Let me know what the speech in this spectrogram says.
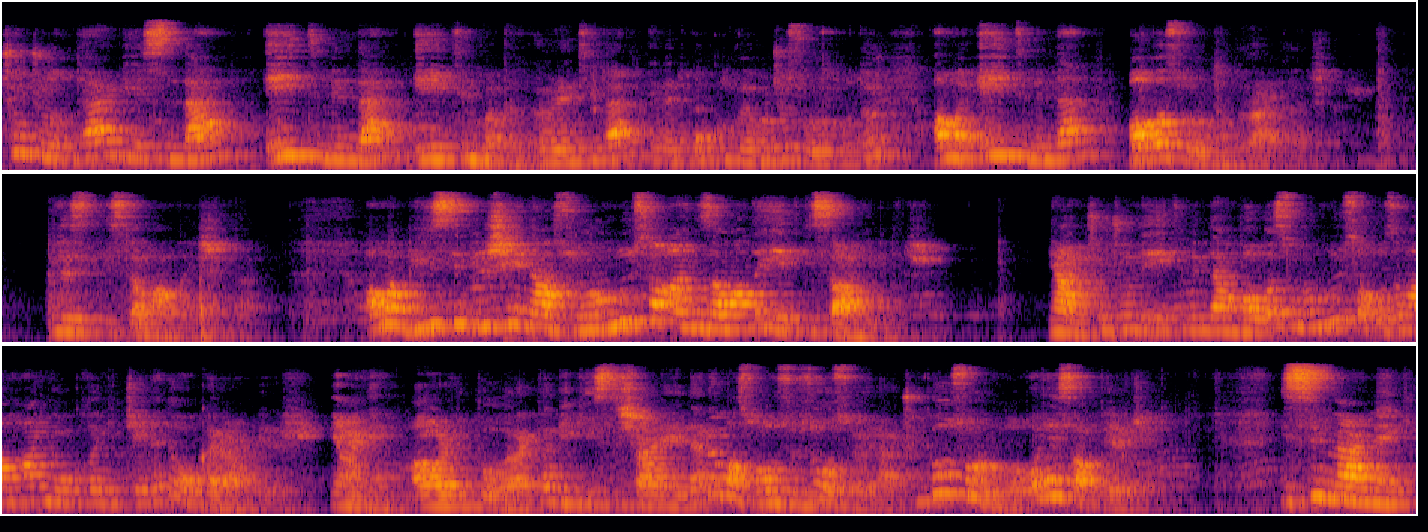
çocuğun terbiyesinden, eğitiminden, eğitim bakın, öğretimden, evet okul ve hoca sorumludur ama eğitiminden baba sorumludur arkadaşlar. Klasik İslam anlayışında. Ama birisi bir şeyden sorumluysa aynı zamanda yetki sahibidir. Yani çocuğun eğitiminden baba sorumluysa o zaman hangi okula gideceğine de o karar verir. Yani ağırlıklı olarak tabii ki istişare eder ama son sözü o söyler. Çünkü o sorumlu, o hesap verecek. İsim vermek,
